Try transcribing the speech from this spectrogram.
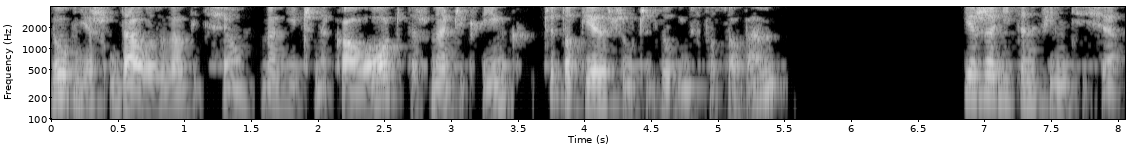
również udało zrobić się magiczne koło, czy też magic ring, czy to pierwszym, czy drugim sposobem. Jeżeli ten film Ci się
